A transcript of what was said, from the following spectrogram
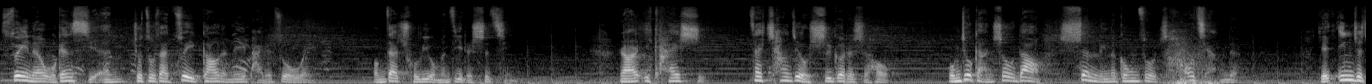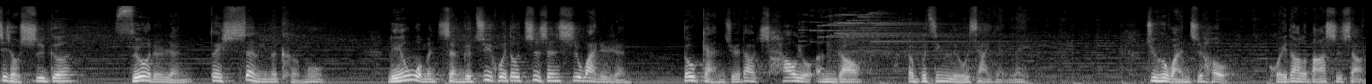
所以呢，我跟喜恩就坐在最高的那一排的座位。我们在处理我们自己的事情。然而一开始，在唱这首诗歌的时候，我们就感受到圣灵的工作超强的，也因着这首诗歌，所有的人对圣灵的渴慕，连我们整个聚会都置身事外的人，都感觉到超有恩高，而不禁流下眼泪。聚会完之后，回到了巴士上，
